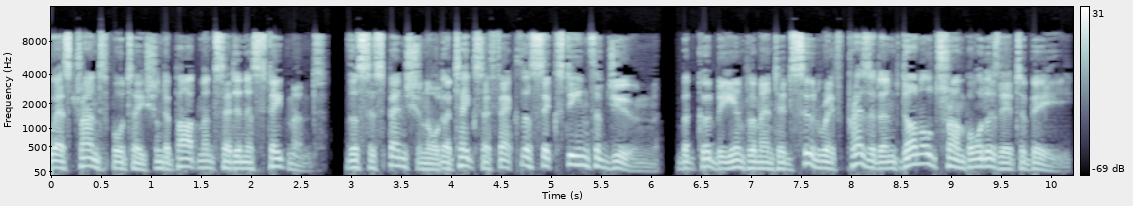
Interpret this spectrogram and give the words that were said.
U.S. Transportation Department said in a statement. The suspension order takes effect the 16th of June, but could be implemented sooner if President Donald Trump orders it to be.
